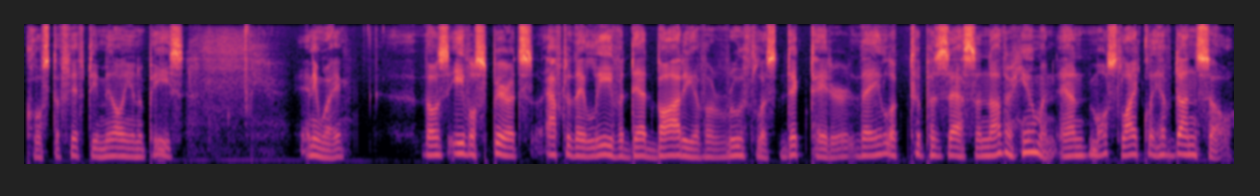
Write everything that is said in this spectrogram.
close to 50 million apiece. Anyway, those evil spirits, after they leave a dead body of a ruthless dictator, they look to possess another human and most likely have done so.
